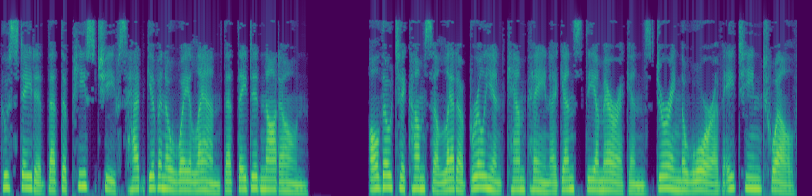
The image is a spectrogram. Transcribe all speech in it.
who stated that the peace chiefs had given away land that they did not own. Although Tecumseh led a brilliant campaign against the Americans during the War of 1812,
